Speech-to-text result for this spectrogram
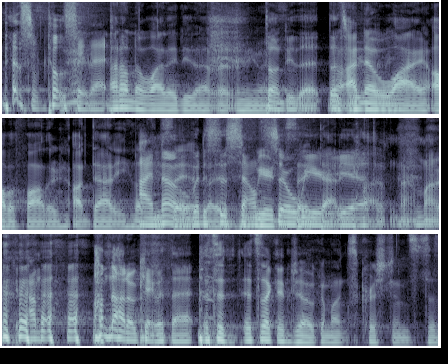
That's don't say that. I don't know why they do that, but anyway. Don't do that. That's I know why. Abba Father, uh, Daddy. like I know, say but it just sounds weird so weird. Daddy yeah, I'm not okay. I'm, I'm not okay with that. It's a it's like a joke amongst Christians. To,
